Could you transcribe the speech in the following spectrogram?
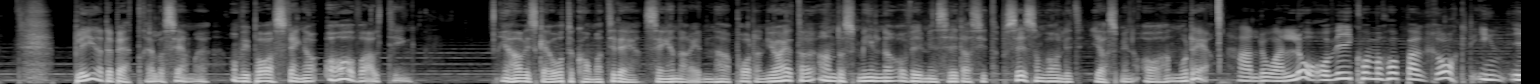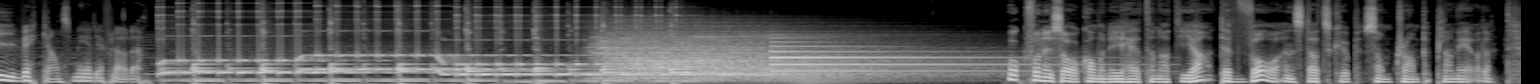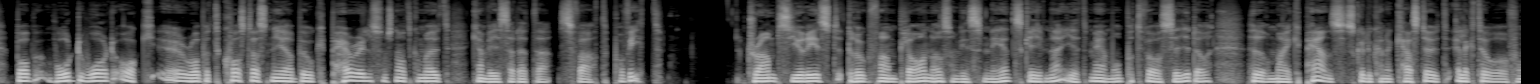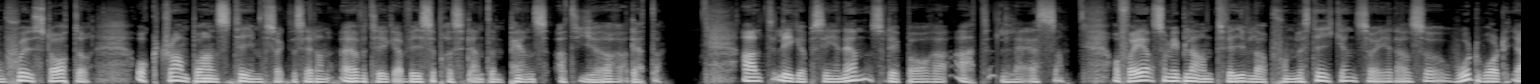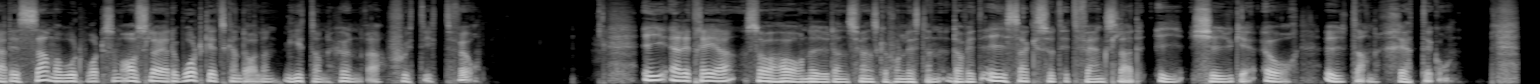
Blir det bättre eller sämre om vi bara stänger av allting? Ja, vi ska återkomma till det senare i den här podden. Jag heter Anders Milner och vid min sida sitter precis som vanligt Jasmin Ahan Modé. Hallå, hallå! Och vi kommer hoppa rakt in i veckans medieflöde. Och från USA kommer nyheten att ja, det var en statskupp som Trump planerade. Bob Woodward och eh, Robert Costas nya bok Peril som snart kommer ut kan visa detta svart på vitt. Trumps jurist drog fram planer som finns nedskrivna i ett memo på två sidor hur Mike Pence skulle kunna kasta ut elektorer från sju stater och Trump och hans team försökte sedan övertyga vicepresidenten Pence att göra detta. Allt ligger på CNN så det är bara att läsa. Och för er som ibland tvivlar på journalistiken så är det alltså Woodward, ja det är samma Woodward som avslöjade Watergate-skandalen 1972. I Eritrea så har nu den svenska journalisten David Isak suttit fängslad i 20 år utan rättegång.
